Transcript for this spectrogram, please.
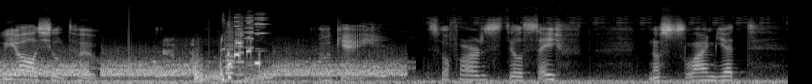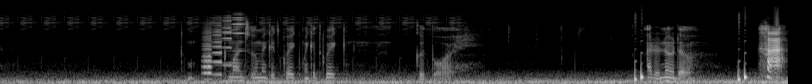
We all should hope. Okay. So far, still safe. No slime yet. Come on, to make it quick, make it quick. Good boy. I don't know though. Ha!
